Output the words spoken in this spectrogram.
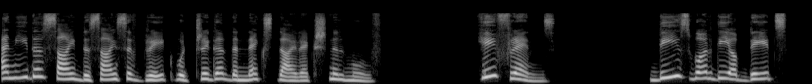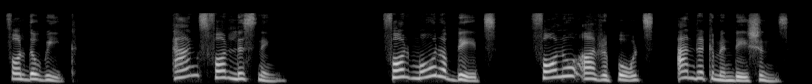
and either side decisive break would trigger the next directional move. Hey friends! These were the updates for the week. Thanks for listening. For more updates, follow our reports and recommendations.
